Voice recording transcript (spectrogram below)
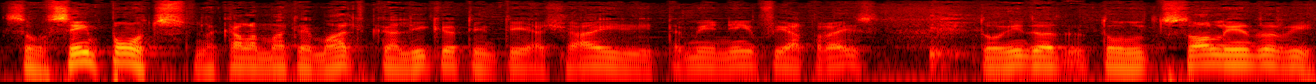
São 100 pontos naquela matemática ali que eu tentei achar e também nem fui atrás. Estou indo, tô só lendo ali,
